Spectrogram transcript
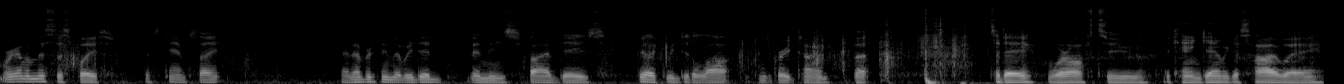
we're gonna miss this place, this campsite, and everything that we did in these five days. I feel like we did a lot. It was a great time, but today we're off to the Kangamagus Highway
